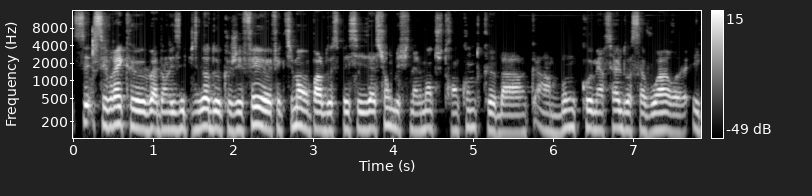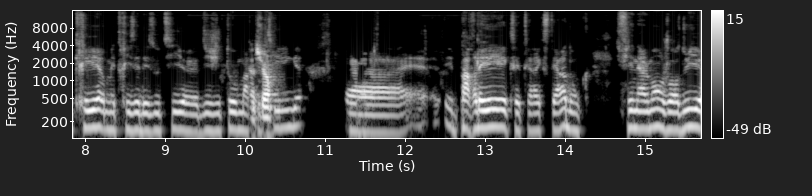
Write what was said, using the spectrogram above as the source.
c'est vrai que bah, dans les épisodes que j'ai fait, effectivement, on parle de spécialisation, mais finalement, tu te rends compte que bah, un bon commercial doit savoir euh, écrire, maîtriser des outils euh, digitaux, marketing, euh, et parler, etc., etc. Donc, finalement aujourd'hui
